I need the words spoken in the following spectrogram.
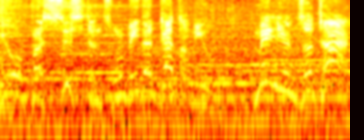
Your persistence will be the death of you! Minions attack!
